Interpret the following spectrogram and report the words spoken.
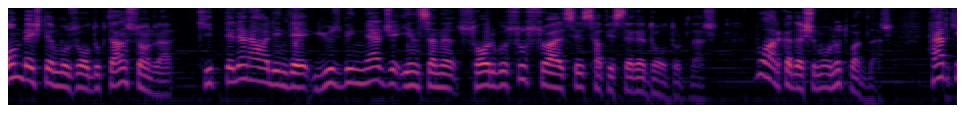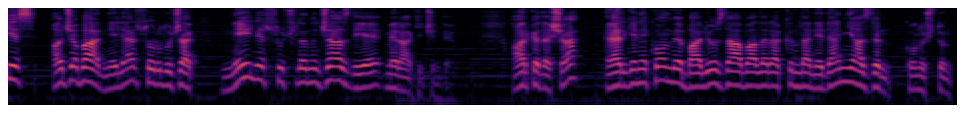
15 Temmuz olduktan sonra kitleler halinde yüz binlerce insanı sorgusuz sualsiz hapislere doldurdular. Bu arkadaşımı unutmadılar. Herkes acaba neler sorulacak, neyle suçlanacağız diye merak içinde. Arkadaşa Ergenekon ve balyoz davaları hakkında neden yazdın, konuştun,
